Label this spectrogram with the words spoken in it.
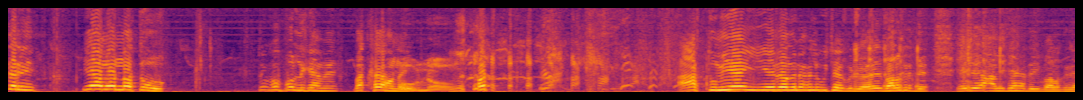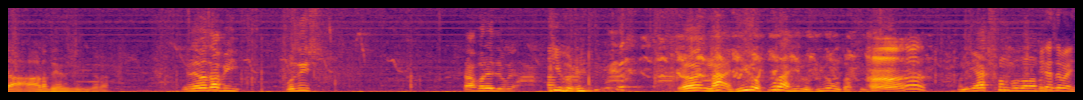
তারি এমন না তো। তুই পড়লি কে আমি ভাত খাওয়া নাই। আর তুমি এই না খালি করবে ভালো করে দে। এই যে আমি দেখা দিই ভালো করে আর দেখা দিই তারা। এভাবে যাবি বুঝিস? তারপরে এই যে ওকে- এ, না হিরো পুরা হিরো হিরো মতো আছে। মানে অ্যাকশন বোঝো না ঠিক আছে ভাই।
